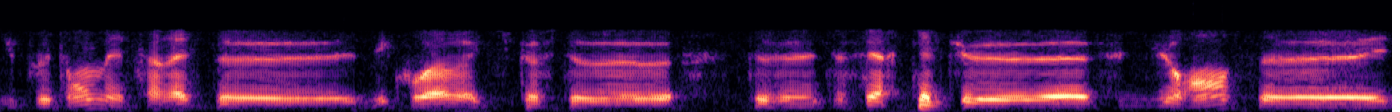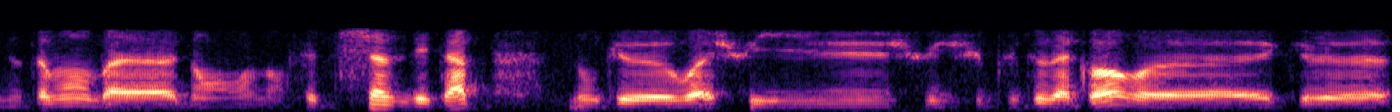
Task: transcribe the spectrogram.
du peloton, mais ça reste euh, des coureurs qui peuvent te, te, te faire quelques fulgurances, euh, et notamment bah, dans, dans cette chasse d'étapes. Donc ouais, je suis, je suis, je suis plutôt d'accord que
